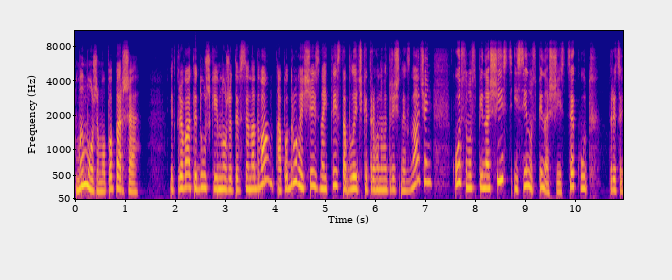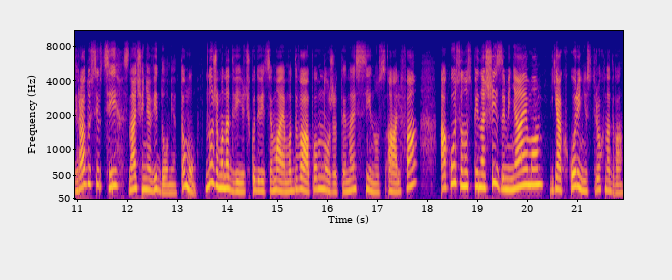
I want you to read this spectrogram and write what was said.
Ми можемо, по-перше, відкривати дужки і множити все на 2, а по-друге, ще й знайти з таблички тригонометричних значень косинус пі на 6 і синус пі на 6. Це кут 30 градусів, ці значення відомі. Тому множимо на двіючку, дивіться, маємо 2 помножити на синус альфа, а косинус пі на 6 заміняємо як корінь із 3 на 2.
